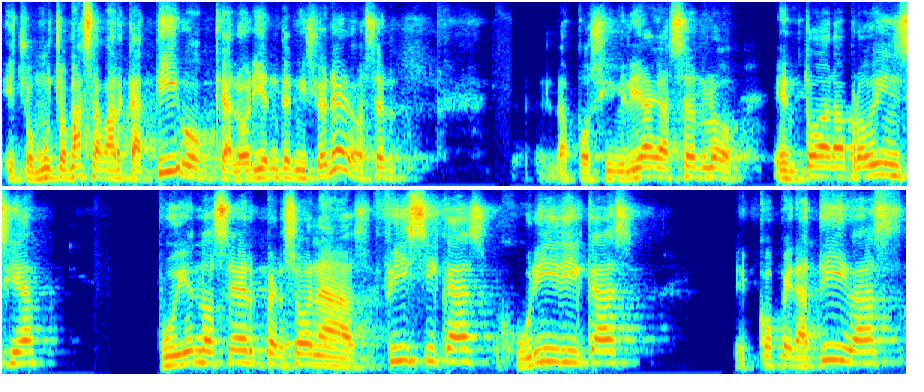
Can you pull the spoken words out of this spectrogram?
hecho mucho más abarcativo que al Oriente Misionero, hacer la posibilidad de hacerlo en toda la provincia, pudiendo ser personas físicas, jurídicas, eh, cooperativas.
